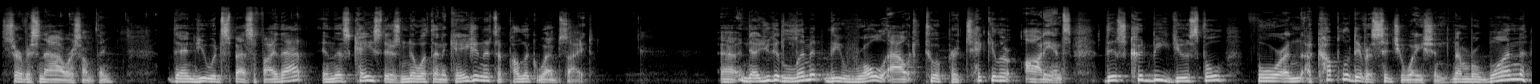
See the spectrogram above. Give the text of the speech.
ServiceNow or something, then you would specify that. In this case, there's no authentication, it's a public website. Uh, now, you could limit the rollout to a particular audience. This could be useful for an, a couple of different situations. Number one,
